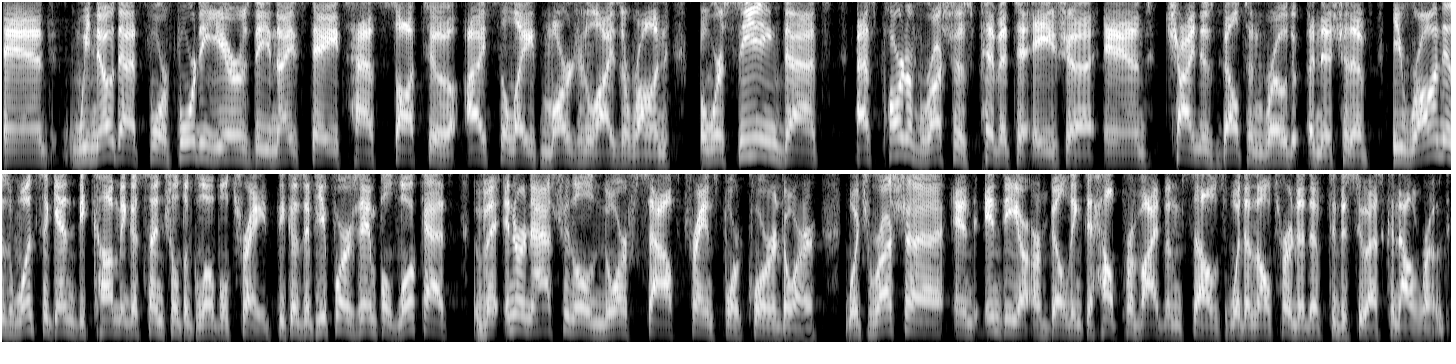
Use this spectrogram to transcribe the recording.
And we know that for 40 years, the United States has sought to isolate, marginalize Iran, but we're seeing that as part of Russia's pivot to Asia and China's Belt and Road Initiative, Iran is once again becoming essential to global trade. Because if you, for example, look at the international north-south transport corridor, which Russia and India are building to help provide themselves with an alternative to the Suez Canal Road,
